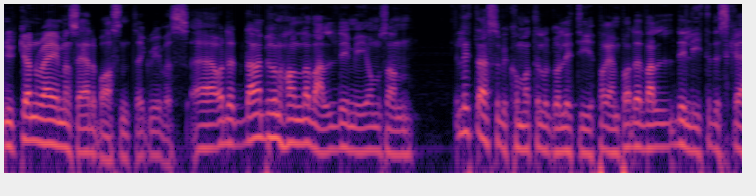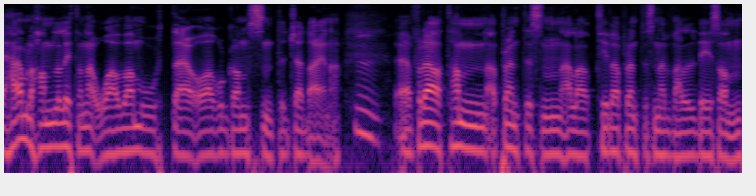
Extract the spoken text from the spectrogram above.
Newt Gunray, men så er det basen til Grievous. Eh, og det, denne episoden handler veldig mye om sånn Litt det som vi kommer til å gå litt dypere inn på. Det er veldig lite diskré her, men det handler litt om den overmotet og arrogansen til Jediene. Eh, For det at han apprenticen, eller tidligere apprenticen, er veldig sånn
